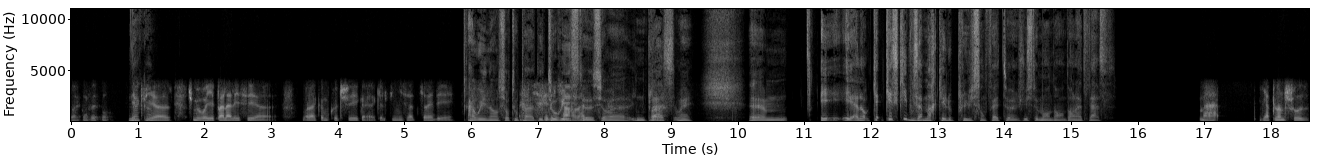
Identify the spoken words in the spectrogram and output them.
Ouais, complètement. Et puis, je me voyais pas la laisser, voilà, comme coacher, qu'elle finisse à tirer des. Ah oui, non, surtout pas des touristes sur une place, ouais. Et, et, alors, qu'est-ce qui vous a marqué le plus, en fait, justement, dans, dans l'Atlas? Bah, il y a plein de choses.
